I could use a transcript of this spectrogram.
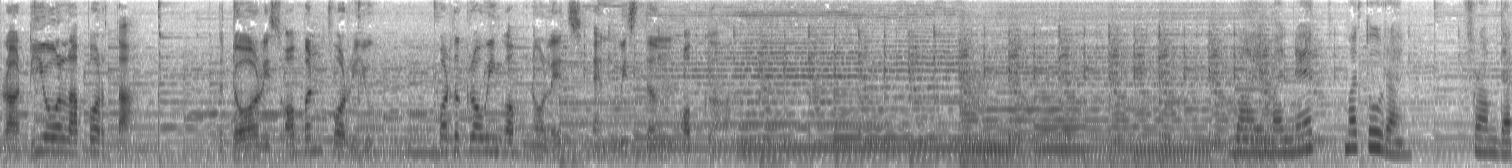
Radio La Porta. The door is open for you for the growing of knowledge and wisdom of God. by Manette Maturan from the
